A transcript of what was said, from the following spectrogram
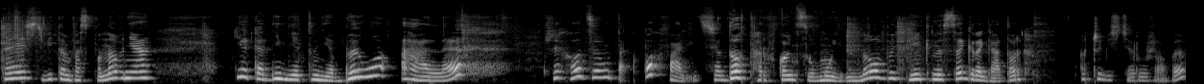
Cześć, witam Was ponownie. Kilka dni mnie tu nie było, ale przychodzę tak pochwalić się. Dotarł w końcu mój nowy, piękny segregator. Oczywiście różowy.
